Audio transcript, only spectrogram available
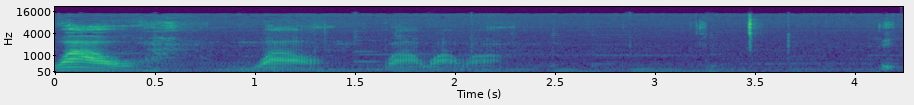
Wow. Wow. Wow, wow, wow. The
